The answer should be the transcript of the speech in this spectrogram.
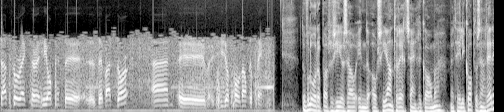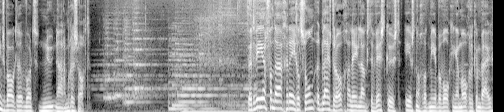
That's correct, sir. He opened the, the back door and uh, he just fell down the plane. De verloren passagier zou in de oceaan terecht zijn gekomen. Met helikopters en reddingsboten wordt nu naar hem gezocht. Het weer, vandaag geregeld zon. Het blijft droog, alleen langs de westkust eerst nog wat meer bewolking en mogelijk een bui.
